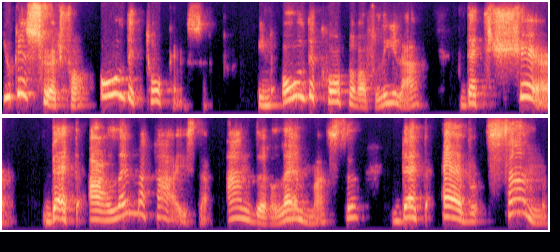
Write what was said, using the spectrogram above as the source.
You can search for all the tokens in all the corpora of Lila that share, that are lemmatized under lemmas that have some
